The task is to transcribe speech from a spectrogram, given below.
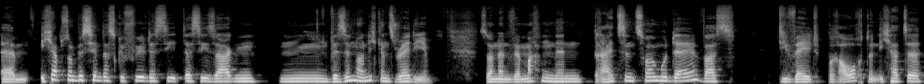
Ähm, ich habe so ein bisschen das Gefühl, dass sie, dass sie sagen, mh, hm, wir sind noch nicht ganz ready, sondern wir machen ein 13 Zoll Modell, was die Welt braucht. Und ich hatte,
